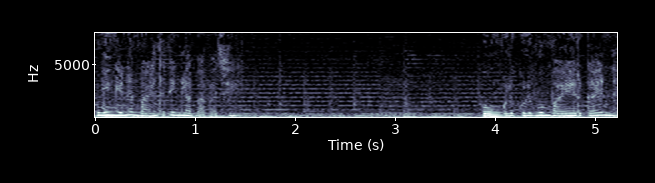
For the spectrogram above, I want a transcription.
நீங்க என்ன பயந்துட்டீங்களா பாபாஜி? உங்களுக்குள்ளவும் பயம் இருக்கா என்ன?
